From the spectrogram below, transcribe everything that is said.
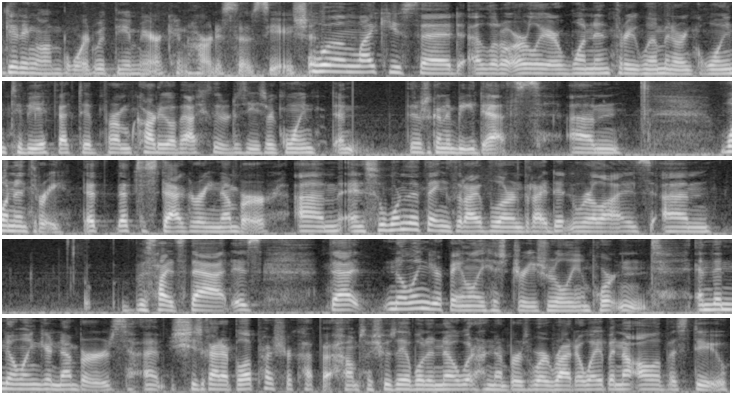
getting on board with the American Heart Association? Well, and like you said a little earlier, one in three women are going to be affected from cardiovascular disease. Are going, and there's going to be deaths. Um, One in three. That, that's a staggering number. Um, and so one of the things that I've learned that I didn't realize, um, besides that, is that knowing your family history is really important and then knowing your numbers. Um, she's got a blood pressure cuff at home so she was able to know what her numbers were right away but not all of us do.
